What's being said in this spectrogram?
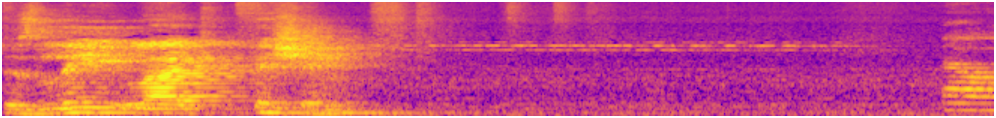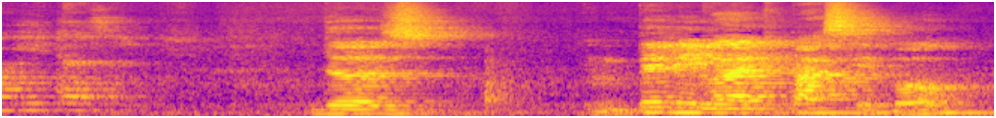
Does Lee like fishing? No, he doesn't. Does Billy like basketball?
